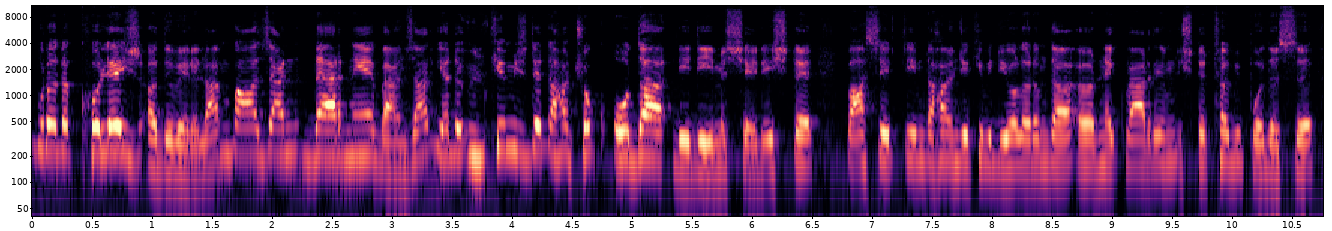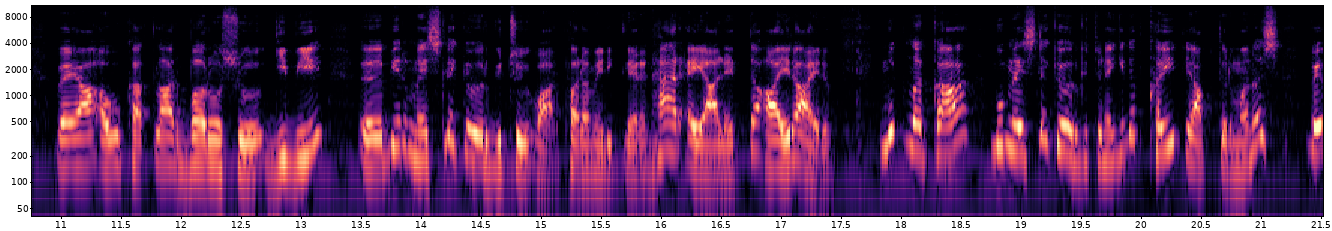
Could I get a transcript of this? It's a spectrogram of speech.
burada kolej adı verilen, bazen derneğe benzer ya da ülkemizde daha çok oda dediğimiz şeyde işte bahsettiğim daha önceki videolarımda örnek verdiğim işte tabip odası veya avukatlar barosu gibi e, bir meslek örgütü var paramediklerin her eyalette ayrı ayrı. Mutlaka bu meslek örgütüne gidip kayıt yaptırmanız ve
